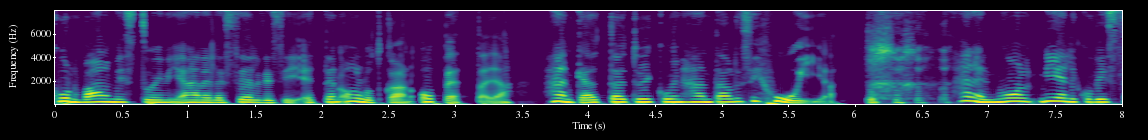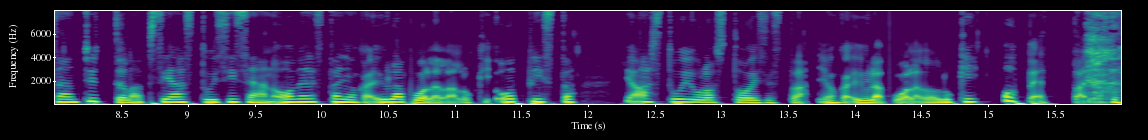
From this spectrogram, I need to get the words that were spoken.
kun valmistuin ja hänelle selvisi, etten ollutkaan opettaja, hän käyttäytyi kuin häntä olisi huijattu. Hänen mielikuvissaan tyttölapsi astui sisään ovesta, jonka yläpuolella luki opisto, ja astui ulos toisesta, jonka yläpuolella luki opettaja.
